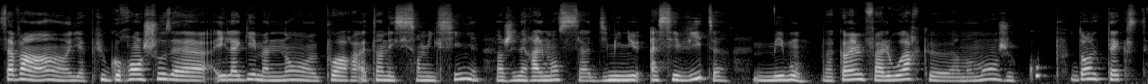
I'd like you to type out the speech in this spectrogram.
Ça va, hein, il n'y a plus grand chose à élaguer maintenant euh, pour atteindre les 600 000 signes. généralement, ça diminue assez vite. Mais bon, va quand même falloir qu'à un moment, je coupe dans le texte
